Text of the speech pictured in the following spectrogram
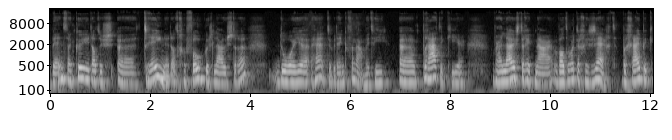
bent, dan kun je dat dus trainen, dat gefocust luisteren, door je hè, te bedenken van nou, met wie praat ik hier? Waar luister ik naar? Wat wordt er gezegd? Begrijp ik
